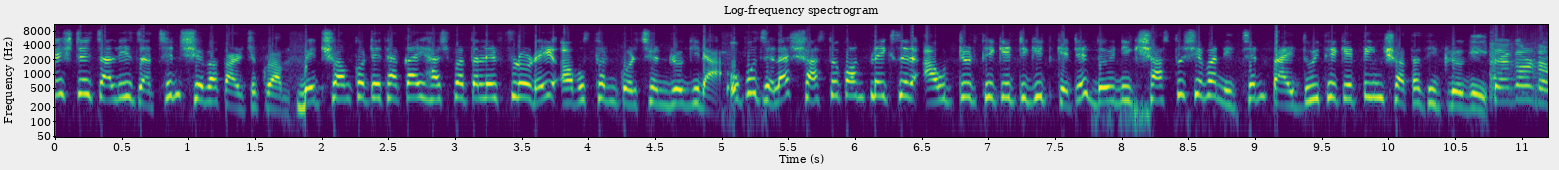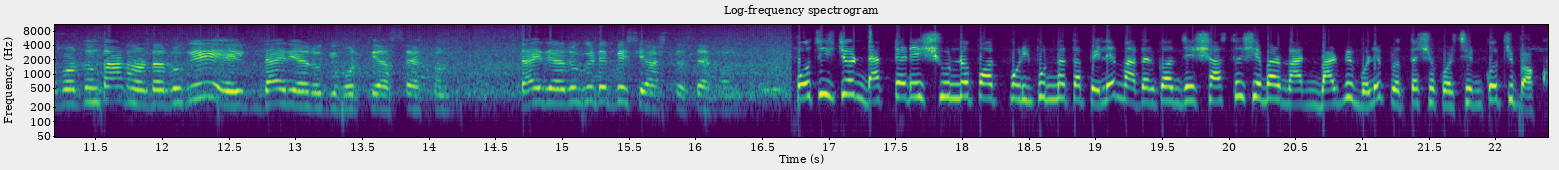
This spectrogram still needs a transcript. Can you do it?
চেষ্টায় চালিয়ে যাচ্ছেন সেবা কার্যক্রম। বেড সংকটে থাকায় হাসপাতালের ফ্লোরে অবস্থান করছেন রোগীরা। উপজেলা স্বাস্থ্য কমপ্লেক্সের আউটডোর থেকে টিকিট কেটে দৈনিক স্বাস্থ্য সেবা নিচ্ছেন প্রায় দুই থেকে তিন শতাধিক রোগী। এগারোটা পর্যন্ত আঠারোটা রুগী এই ডায়রিয়া রুগী ভর্তি আছে এখন। ডায়রিয়া রুগীটা বেশি আসতেছে এখন। পঁচিশ জন ডাক্তারের শূন্য পদ পরিপূর্ণতা পেলে মাদারগঞ্জের স্বাস্থ্য সেবার মান বাড়বে বলে প্রত্যাশা করছেন কর্তৃপক্ষ।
